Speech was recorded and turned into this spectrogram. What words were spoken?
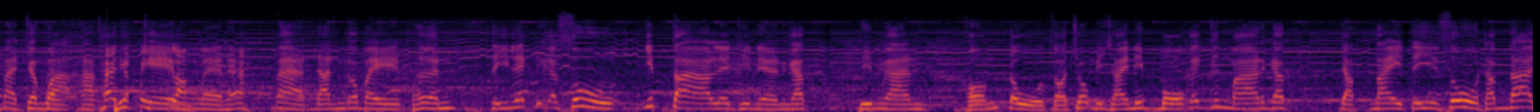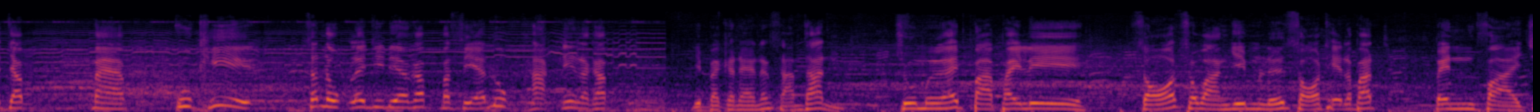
แมาจังหวะหักแทบพลิจะกปิเกดมกล่องเลยนะแม่ดันเข้าไปเพลิน ตีเล็กนี่ก็สู้ยิบตาเลยทีเดียวนะครับ ทีมงานของตู่ต่อโชคมีชัยนี่โบกให้ขึ้นมานะครับ จับในตีสู้ทำท่าจับแหมคู่ขี้สนุกเลยทีเดียวครับ มาเสียลูกหักนี่แหละครับหยิบไปคะแนนทั้ง 3 ท่าน ชูมือให้ป่าไพลีสอสว่างยิมหรือสอเทรพัฒน์เป็นฝ่ายช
